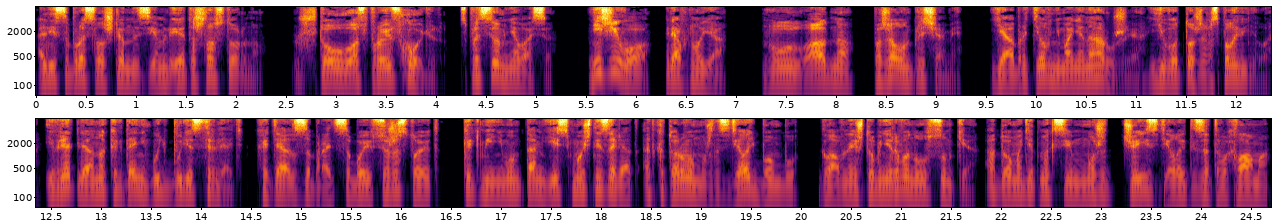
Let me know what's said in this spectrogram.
Алиса бросила шлем на землю и отошла в сторону. «Что у вас происходит?» — спросил меня Вася. «Ничего», — рявкнул я. «Ну, ладно», — пожал он плечами. Я обратил внимание на оружие. Его тоже располовинило, и вряд ли оно когда-нибудь будет стрелять, хотя забрать с собой все же стоит. Как минимум, там есть мощный заряд, от которого можно сделать бомбу. Главное, чтобы не рванул в сумке, а дома дед Максим, может, что и сделает из этого хлама.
